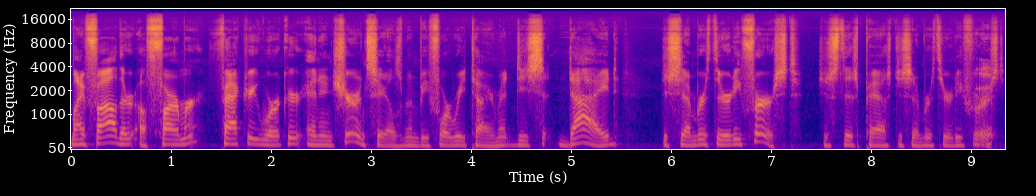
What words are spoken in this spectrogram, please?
My father, a farmer, factory worker, and insurance salesman before retirement, de- died December 31st, just this past December 31st,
